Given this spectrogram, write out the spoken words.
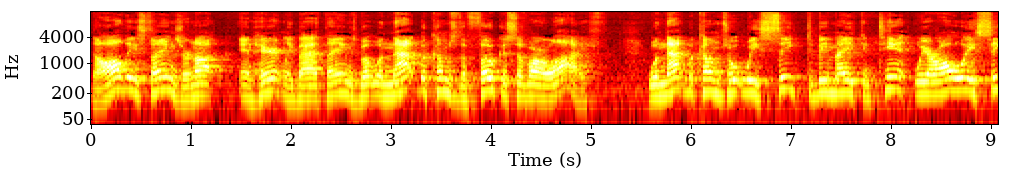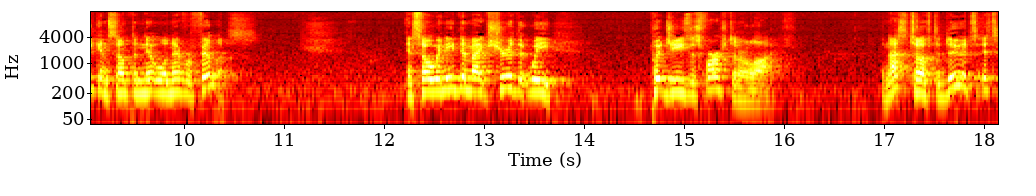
Now, all these things are not inherently bad things, but when that becomes the focus of our life, when that becomes what we seek to be made content, we are always seeking something that will never fill us. And so we need to make sure that we put Jesus first in our life. And that's tough to do. It's, it's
